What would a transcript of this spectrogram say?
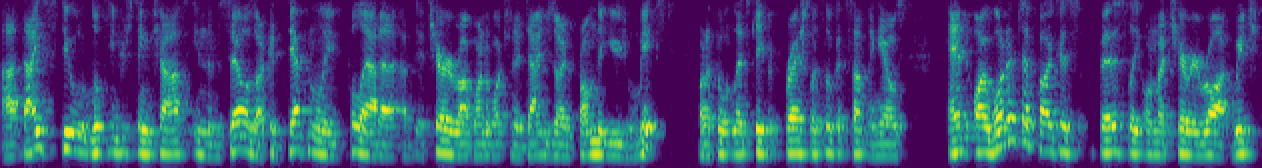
Uh, they still look interesting charts in themselves. I could definitely pull out a, a cherry ripe one to watch in a danger zone from the usual mix, but I thought let's keep it fresh. Let's look at something else. And I wanted to focus firstly on my cherry ripe, which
